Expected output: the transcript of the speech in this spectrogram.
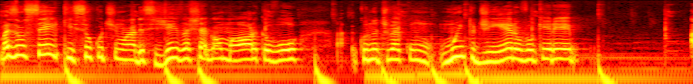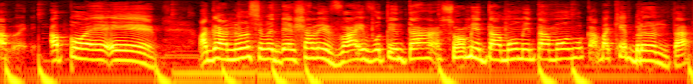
Mas eu sei que se eu continuar desse jeito, vai chegar uma hora que eu vou. Quando eu tiver com muito dinheiro, eu vou querer. A, a, é, é, a ganância vai deixar levar e vou tentar só aumentar a mão, aumentar a mão e vou acabar quebrando, tá?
